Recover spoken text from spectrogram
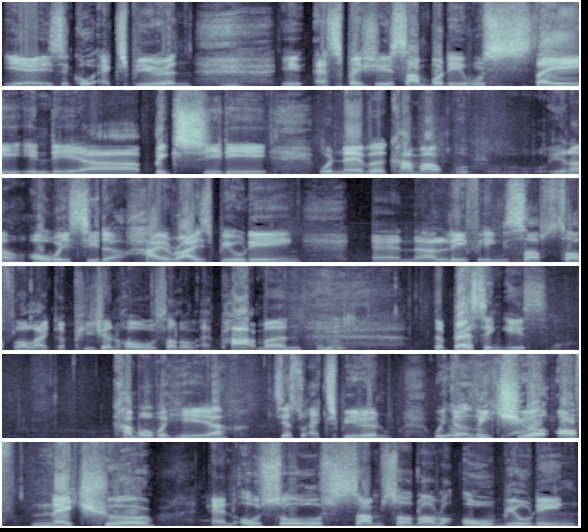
Yeah, it's a good experience, It- especially somebody who stay in the uh, big city will never come out. You know, always see the high-rise building, and uh, live in soft, sort of like a pigeonhole sort of apartment. Mm-hmm. The best thing is come over here just to experience with You a mixture of nature and also some sort of old building.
